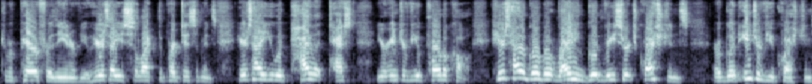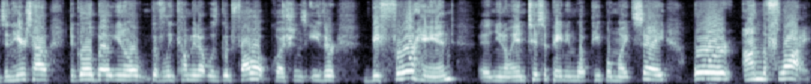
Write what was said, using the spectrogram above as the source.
to prepare for the interview. Here's how you select the participants. Here's how you would pilot test your interview protocol. Here's how to go about writing good research questions or good interview questions. And here's how to go about, you know, coming up with good follow-up questions either beforehand you know, anticipating what people might say, or on the fly.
